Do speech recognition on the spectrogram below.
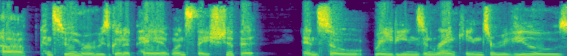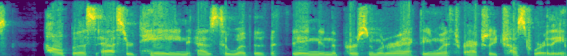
uh, consumer who's going to pay it once they ship it. And so ratings and rankings and reviews help us ascertain as to whether the thing and the person we're interacting with are actually trustworthy.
